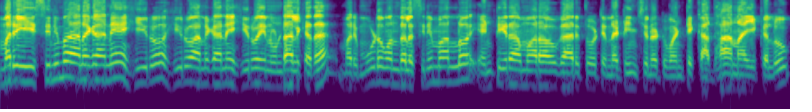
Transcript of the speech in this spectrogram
మరి సినిమా అనగానే హీరో హీరో అనగానే హీరోయిన్ ఉండాలి కదా. మరి మూడు వందల సినిమాల్లో ఎన్టీ రామారావు గారితోటి నటించినటువంటి కథానాయికలు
